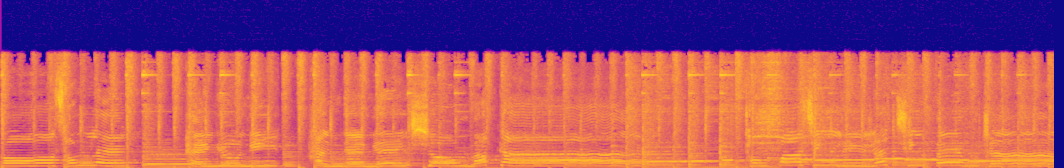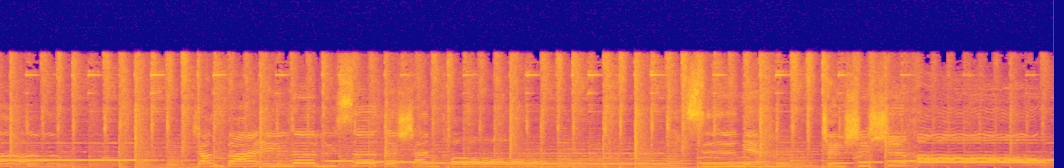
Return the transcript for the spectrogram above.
都从来没有你喊得人羞马杆童话精灵热情挥舞着染白了绿色的山头。思念正是时候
